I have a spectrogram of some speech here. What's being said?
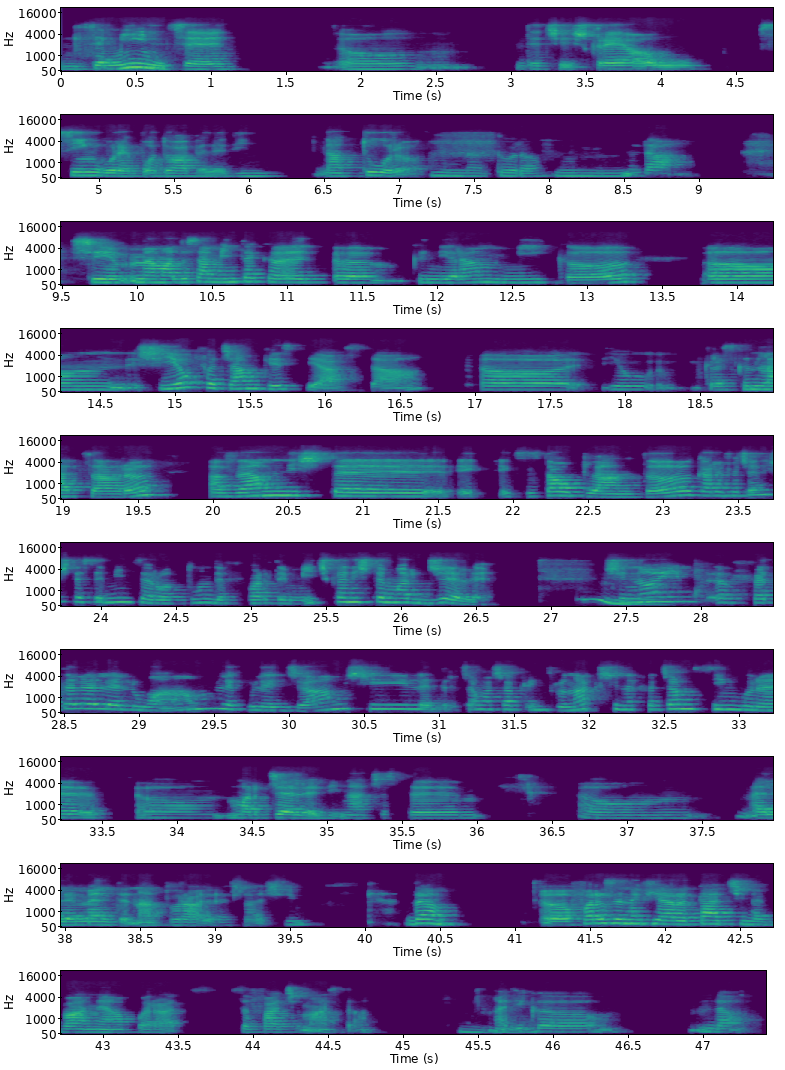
semințe. Uh, deci își creau singure podoabele din natură. Din natură. Mm-hmm. Da. Și mi-am adus aminte că uh, când eram mică uh, și eu făceam chestia asta, uh, eu crescând la țară, aveam niște, exista o plantă care făcea niște semințe rotunde foarte mici, ca niște mărgele. Mm. Și hmm. noi, fetele, le luam, le culegeam și le treceam așa printr-un ac și ne făceam singure uh, mărgele din aceste uh, elemente naturale, așa. Și, da, uh, fără să ne fie arătat cineva neapărat să facem asta. Mm-hmm. Adică, da.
